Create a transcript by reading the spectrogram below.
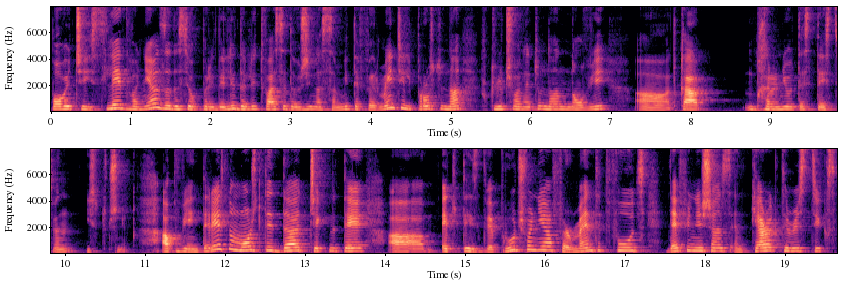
повече изследвания, за да се определи дали това се дължи на самите ферменти или просто на включването на нови а, така, храни от естествен източник. Ако ви е интересно, можете да чекнете а, ето тези две проучвания Fermented Foods, Definitions and Characteristics,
